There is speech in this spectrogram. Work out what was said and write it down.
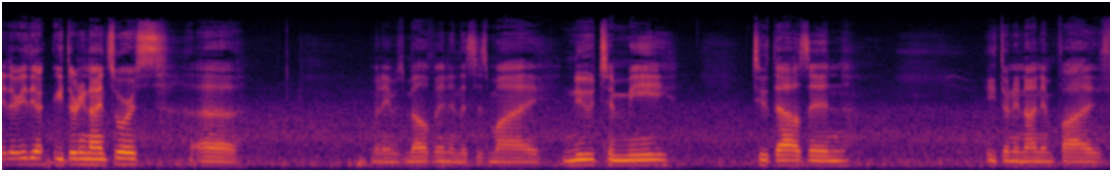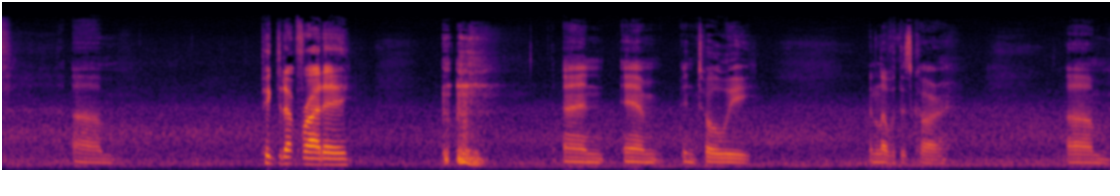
Hey there, E39 Source. Uh, my name is Melvin, and this is my new to me 2000 E39 M5. Um, picked it up Friday and am in totally in love with this car. Um,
